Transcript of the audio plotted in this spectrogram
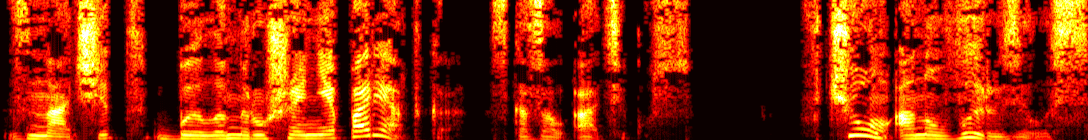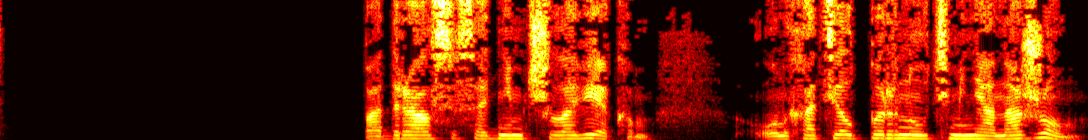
«Значит, было нарушение порядка», — сказал Атикус. «В чем оно выразилось?» Подрался с одним человеком, он хотел пырнуть меня ножом.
